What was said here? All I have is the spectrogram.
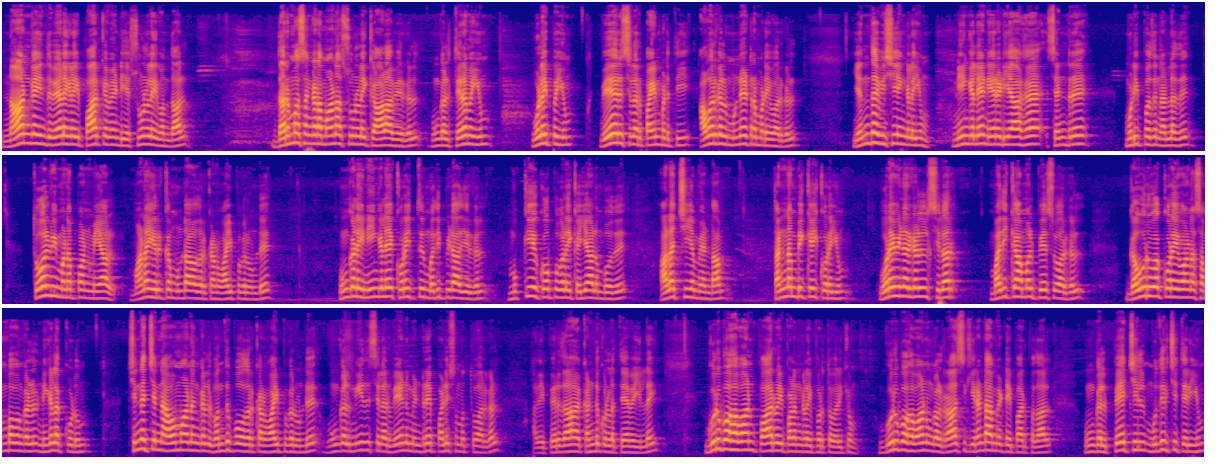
நான்கைந்து வேலைகளை பார்க்க வேண்டிய சூழ்நிலை வந்தால் தர்ம சங்கடமான சூழ்நிலைக்கு ஆளாவீர்கள். உங்கள் திறமையும் உழைப்பையும் வேறு சிலர் பயன்படுத்தி அவர்கள் முன்னேற்றம் அடைவார்கள். எந்த விஷயங்களையும் நீங்களே நேரடியாக சென்று முடிப்பது நல்லது. தோல்வி மனப்பான்மையால் மன இறுக்கம் உண்டாவதற்கான வாய்ப்புகள் உண்டு. உங்களை நீங்களே குறைத்து மதிப்பிடாதீர்கள். முக்கிய கோப்புகளை கையாளும் போது அலட்சியம் வேண்டாம். தன்னம்பிக்கை குறையும். உறவினர்கள் சிலர் மதிக்காமல் பேசுவார்கள். கௌரவ குறைவான சம்பவங்கள் நிகழக்கூடும். சின்ன சின்ன அவமானங்கள் வந்து போவதற்கான வாய்ப்புகள் உண்டு. உங்கள் மீது சிலர் வேணுமென்றே பழி சுமத்துவார்கள். அதை பெரிதாக கண்டு கொள்ள தேவையில்லை. குரு பகவான் பார்வை பலன்களை பொறுத்த வரைக்கும் குரு பகவான் உங்கள் ராசிக்கு இரண்டாம் வீட்டை பார்ப்பதால் உங்கள் பேச்சில் முதிர்ச்சி தெரியும்.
